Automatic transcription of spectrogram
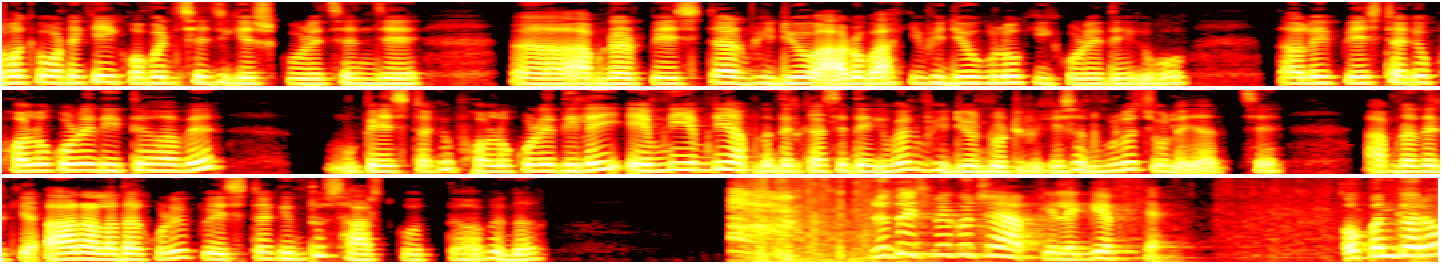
আমাকে অনেকেই কমেন্টসে জিজ্ঞেস করেছেন যে আহ, আপনার পেজটার ভিডিও আরও বাকি ভিডিওগুলো কি করে দেখব তাহলে এই পেজটাকে ফলো করে দিতে হবে পেজটাকে ফলো করে দিলেই এমনি এমনি আপনাদের কাছে দেখবেন ভিডিওর নোটিফিকেশানগুলো চলে যাচ্ছে আপনাদেরকে আর আলাদা করে পেজটা কিন্তু সার্চ করতে হবে না ऋतु इसमें कुछ है आपके लिए गिफ्ट है ओपन करो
